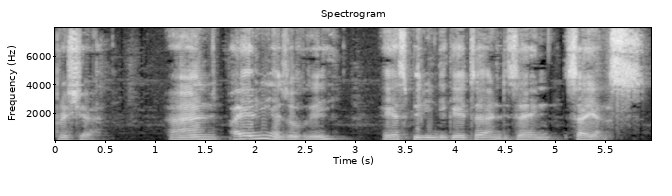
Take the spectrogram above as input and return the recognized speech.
pressure, and pioneers of the airspeed indicator and design science.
